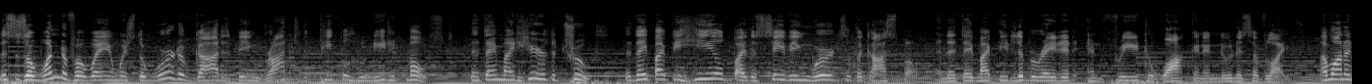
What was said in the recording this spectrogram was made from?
This is a wonderful way in which the Word of God is being brought to the people who need it most, that they might hear the truth, that they might be healed by the saving words of the gospel, and that they might be liberated and free to walk in a newness of life. I want to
